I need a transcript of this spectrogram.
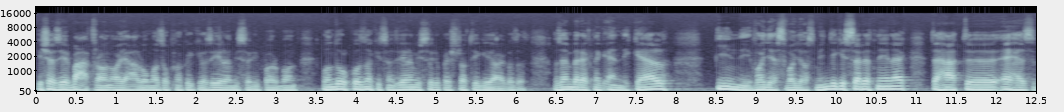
és ezért bátran ajánlom azoknak, akik az élelmiszeriparban gondolkoznak, hiszen az élelmiszeripar egy stratégiai ágazat. Az embereknek enni kell, inni, vagy ezt, vagy azt mindig is szeretnének, tehát ehhez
